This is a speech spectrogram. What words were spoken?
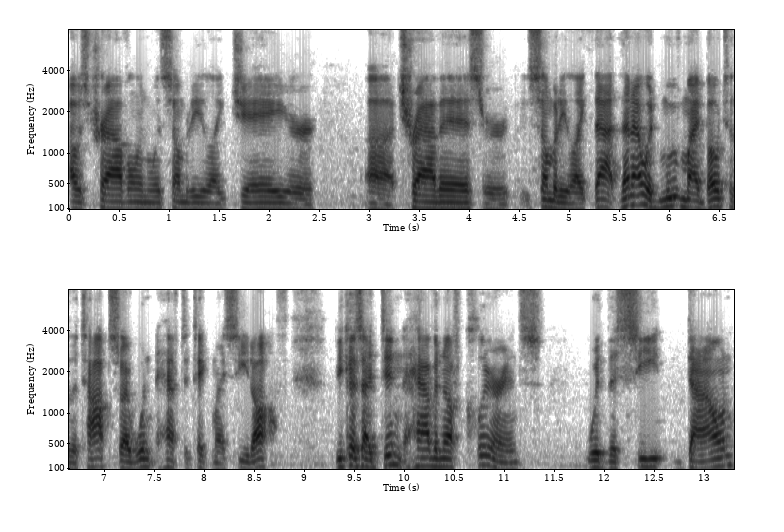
I was traveling with somebody like Jay or uh, Travis or somebody like that. Then I would move my boat to the top so I wouldn't have to take my seat off because I didn't have enough clearance with the seat down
